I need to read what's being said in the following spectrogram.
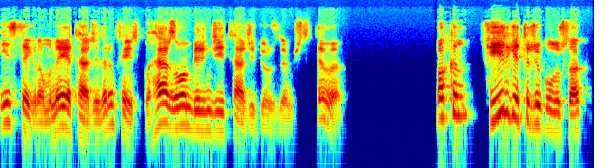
Instagram'ı neye tercih ederim? Facebook. Her zaman birinciyi tercih ediyoruz demiştik değil mi? Bakın fiil getirecek olursak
